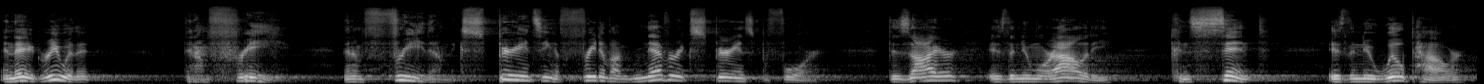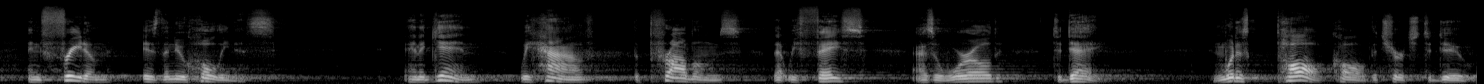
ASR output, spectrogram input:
and they agree with it, then I'm free. Then I'm free. Then I'm experiencing a freedom I've never experienced before. Desire is the new morality, consent is the new willpower, and freedom is the new holiness. And again, we have the problems that we face as a world today. And what does Paul call the church to do?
